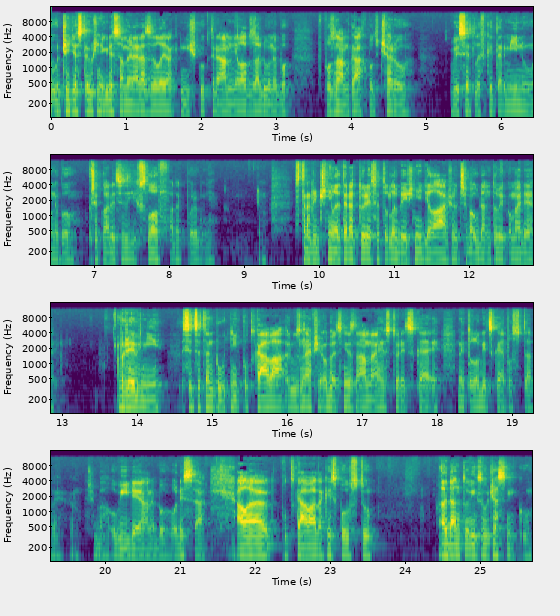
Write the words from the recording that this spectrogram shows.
Určitě jste už někdy sami narazili na knížku, která měla vzadu nebo v poznámkách pod čarou vysvětlivky termínů nebo překlady cizích slov a tak podobně. Z tradiční literatury se tohle běžně dělá, že třeba u Dantovy komedie, protože v ní sice ten poutník potkává různé všeobecně známé historické i mytologické postavy, třeba Ovidia nebo Odyssea, ale potkává taky spoustu Dantových současníků,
